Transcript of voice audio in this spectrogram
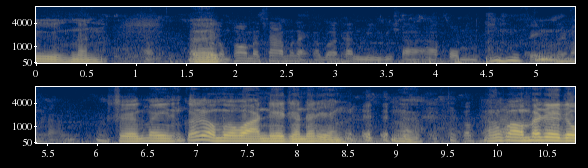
ที่นั่นเออ หลวงพ่อมาทราบเมื่อไหร่ครับว่าท่านมีวิชาอาคมเสกใบมะขามเสกไม่ก็เมื่อวานนี้เท่านั้นเองเออแล้วก็ไม่ได้ดู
